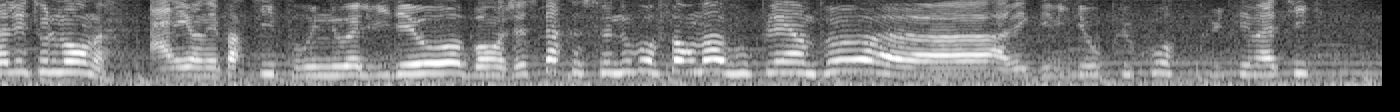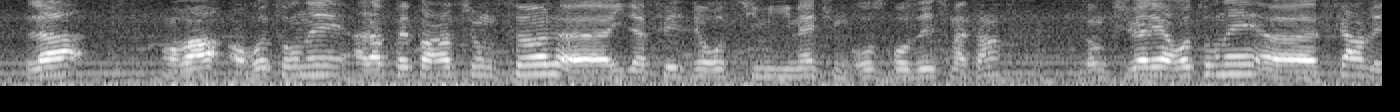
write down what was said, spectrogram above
Salut tout le monde Allez on est parti pour une nouvelle vidéo. Bon j'espère que ce nouveau format vous plaît un peu euh, avec des vidéos plus courtes, plus thématiques. Là on va retourner à la préparation de sol. Euh, il a fait 0,6 mm, une grosse rosée ce matin. Donc je vais aller retourner euh, faire le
